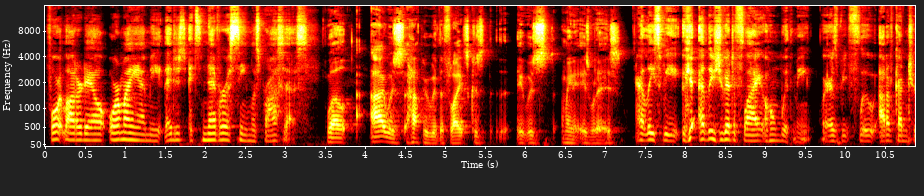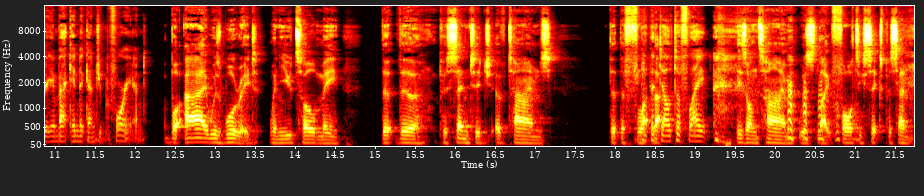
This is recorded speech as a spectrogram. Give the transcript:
Fort Lauderdale, or Miami, they just, it's never a seamless process. Well, I was happy with the flights because it was. I mean, it is what it is. At least we, at least you got to fly home with me, whereas we flew out of country and back into country beforehand. But I was worried when you told me that the percentage of times that the flight The Delta flight. is on time was like forty six percent.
